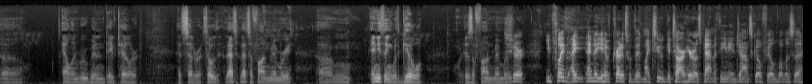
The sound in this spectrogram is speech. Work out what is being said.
uh, Alan Rubin, Dave Taylor, etc. So that's that's a fond memory. Um, anything with Gil is a fond memory. Sure. You played. I, I know you have credits with the, my two guitar heroes, Pat Metheny and John Scofield. What was uh,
